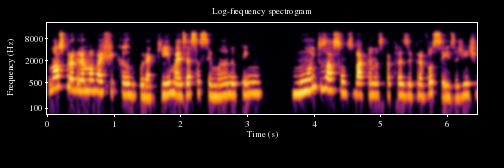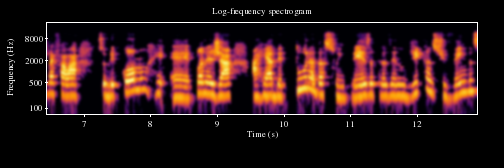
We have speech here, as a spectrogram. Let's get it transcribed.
O nosso programa vai ficando por aqui, mas essa semana eu tenho muitos assuntos bacanas para trazer para vocês. A gente vai falar sobre como é, planejar a reabertura da sua empresa, trazendo dicas de vendas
